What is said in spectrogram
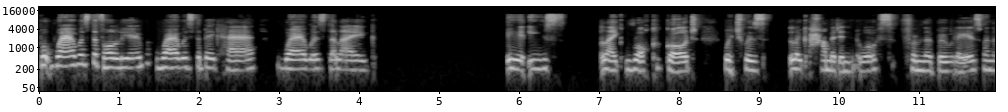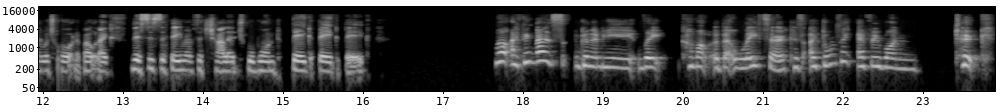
But where was the volume? Where was the big hair? Where was the like 80s like rock god, which was like hammered into us from the Boulets when they were talking about like this is the theme of the challenge. We want big, big, big. Well, I think that's gonna be like come up a bit later because I don't think everyone took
